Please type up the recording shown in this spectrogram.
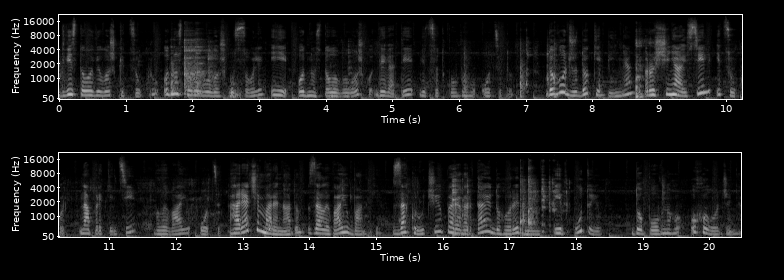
2 столові ложки цукру, 1 столову ложку солі і 1 столову ложку 9% оцету. Доводжу до кипіння, розчиняю сіль і цукор. Наприкінці вливаю оцет. Гарячим маринадом заливаю банки, закручую, перевертаю догори дном і вкутую до повного охолодження.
